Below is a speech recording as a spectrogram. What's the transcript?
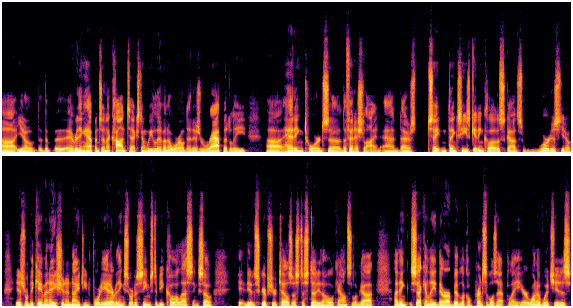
uh, you know, the, the, everything happens in a context, and we live in a world that is rapidly uh, heading towards uh, the finish line, and there's Satan thinks he's getting close. God's word is, you know, Israel became a nation in 1948. Everything sort of seems to be coalescing. So, it, it- Scripture tells us to study the whole counsel of God. I think, secondly, there are biblical principles at play here, one of which is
